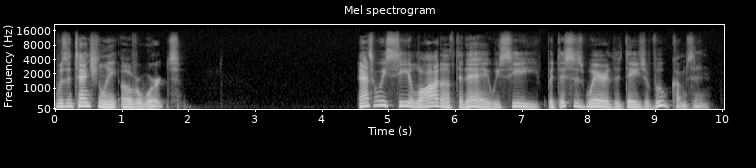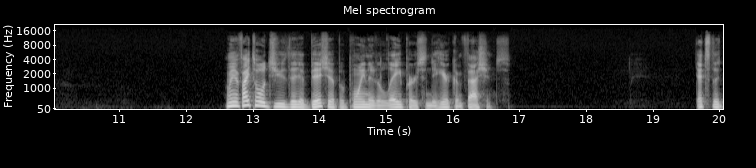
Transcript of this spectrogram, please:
was intentionally over words. That's what we see a lot of today. We see, but this is where the deja vu comes in. I mean, if I told you that a bishop appointed a layperson to hear confessions, that's the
